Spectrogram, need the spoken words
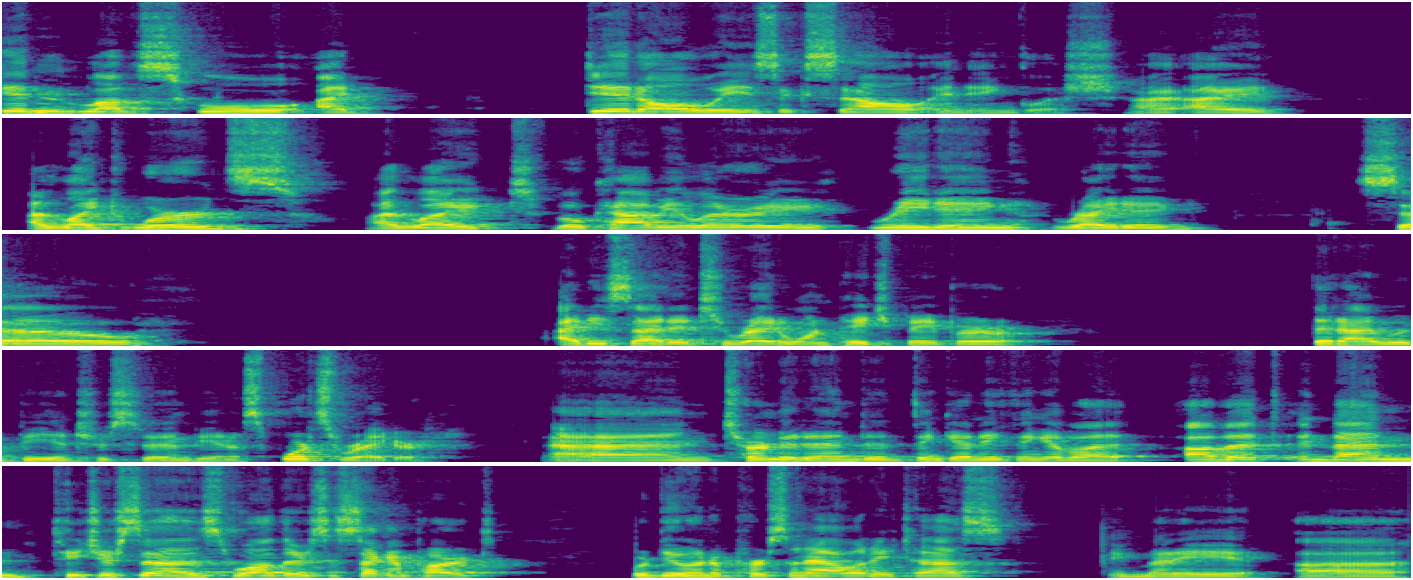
didn't love school, I did always excel in English. I, I, I liked words. I liked vocabulary, reading, writing. So I decided to write a one page paper that I would be interested in being a sports writer and turned it in, didn't think anything it, of it. And then teacher says, well, there's a second part. We're doing a personality test. I think many uh,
